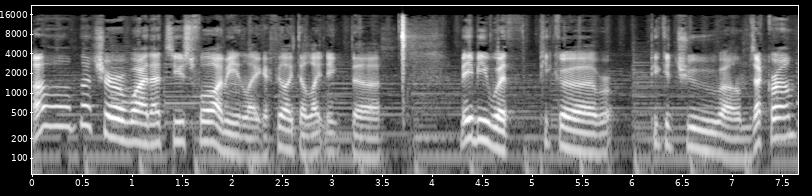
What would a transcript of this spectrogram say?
Uh, I'm not sure why that's useful. I mean, like I feel like the lightning, the maybe with Pika, Pikachu um, Zekrom,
